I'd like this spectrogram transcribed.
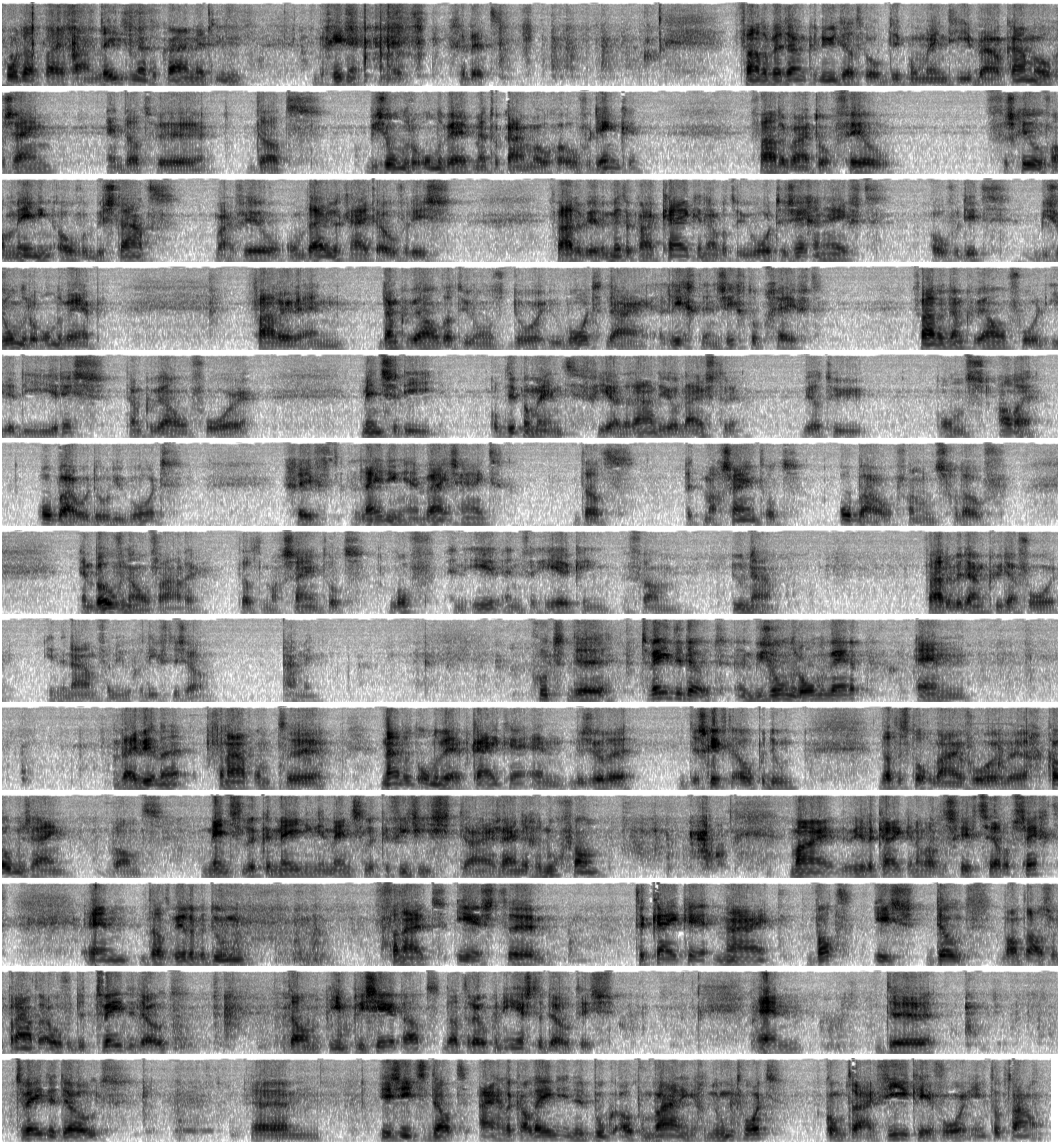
voordat wij gaan lezen met elkaar met u, beginnen met gebed. Vader, wij danken u dat we op dit moment hier bij elkaar mogen zijn en dat we dat bijzondere onderwerp met elkaar mogen overdenken. Vader, waar toch veel verschil van mening over bestaat, waar veel onduidelijkheid over is. Vader, we willen met elkaar kijken naar wat uw woord te zeggen heeft over dit bijzondere onderwerp. Vader, en dank u wel dat u ons door uw woord daar licht en zicht op geeft. Vader, dank u wel voor ieder die hier is. Dank u wel voor mensen die op dit moment via de radio luisteren. Wilt u ons alle opbouwen door uw woord. Geeft leiding en wijsheid dat het mag zijn tot opbouw van ons geloof. En bovenal, Vader, dat het mag zijn tot lof en eer en verheerlijking van uw naam. Vader, we danken u daarvoor in de naam van uw geliefde zoon. Amen. Goed, de tweede dood, een bijzonder onderwerp. En wij willen vanavond uh, naar dat onderwerp kijken en we zullen de schrift open doen. Dat is toch waarvoor we gekomen zijn, want menselijke meningen, menselijke visies, daar zijn er genoeg van. Maar we willen kijken naar wat de schrift zelf zegt. En dat willen we doen vanuit eerst uh, te kijken naar wat is dood. Want als we praten over de tweede dood, dan impliceert dat dat er ook een eerste dood is. En de tweede dood um, is iets dat eigenlijk alleen in het boek Openbaring genoemd wordt. Komt daar vier keer voor in totaal.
